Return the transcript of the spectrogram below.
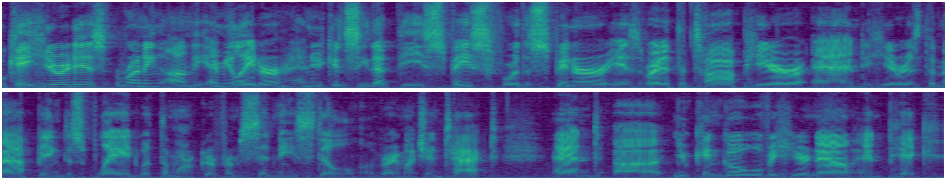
Okay, here it is running on the emulator, and you can see that the space for the spinner is right at the top here, and here is the map being displayed with the marker from Sydney still very much intact. And uh, you can go over here now and pick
